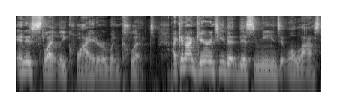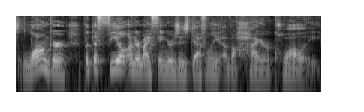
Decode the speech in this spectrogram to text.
and is slightly quieter when clicked. I cannot guarantee that this means it will last longer, but the feel under my fingers is definitely of a higher quality.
